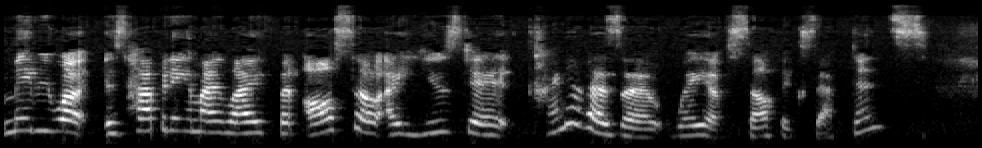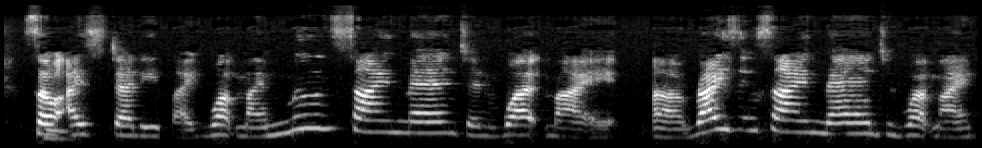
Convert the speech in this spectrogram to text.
maybe what is happening in my life, but also I used it kind of as a way of self acceptance. So Mm. I studied like what my moon sign meant and what my uh, rising sign meant and what my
